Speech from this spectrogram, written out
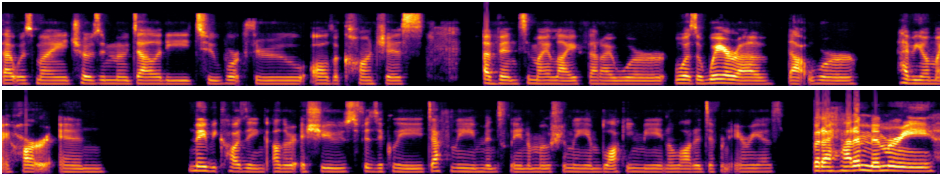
That was my chosen modality to work through all the conscious events in my life that I were was aware of that were heavy on my heart and maybe causing other issues physically, definitely mentally and emotionally, and blocking me in a lot of different areas. But I had a memory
